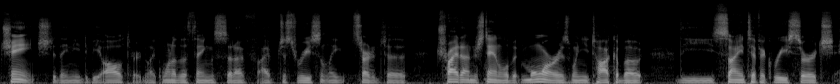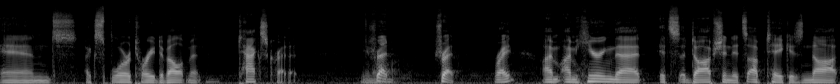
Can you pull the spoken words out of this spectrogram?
changed? Do they need to be altered? Like one of the things that I've I've just recently started to try to understand a little bit more is when you talk about the scientific research and exploratory development tax credit. You know, Shred. Shred, right? I'm I'm hearing that its adoption, its uptake is not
